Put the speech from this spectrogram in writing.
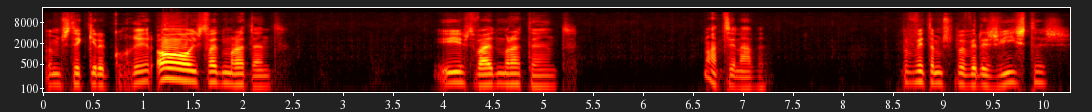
Vamos ter que ir a correr. Oh, isto vai demorar tanto. Isto vai demorar tanto. Não há de ser nada. Aproveitamos para ver as vistas.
